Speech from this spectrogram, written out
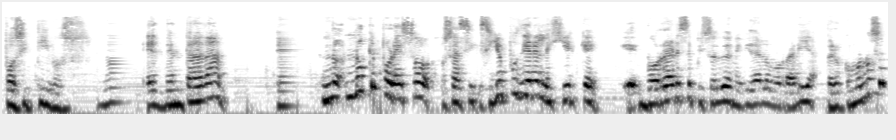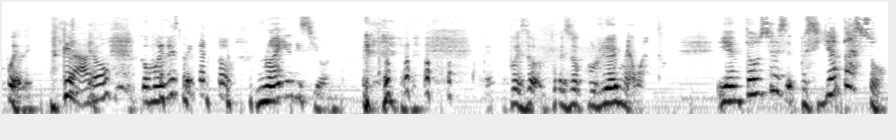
positivos, ¿no? Eh, de entrada, eh, no, no que por eso, o sea, si, si yo pudiera elegir que eh, borrar ese episodio de mi vida, lo borraría, pero como no se puede, claro, como en este caso no hay edición, pues, pues ocurrió y me aguanto. Y entonces, pues si ya pasó,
